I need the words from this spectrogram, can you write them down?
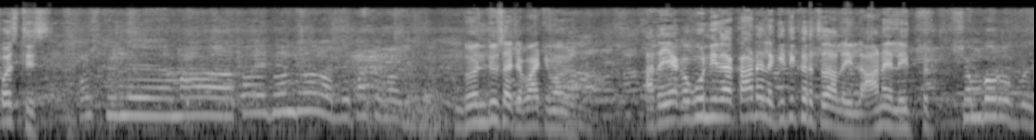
पस्तीस. पस्तीसने मा- काय दोन दिवस झाले पाठीमागे. दोन दिवसाच्या पाठीमागं. आता एका गुणीला काढायला किती खर्च झाला हिला आणायला इथं? शंभर रुपये.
